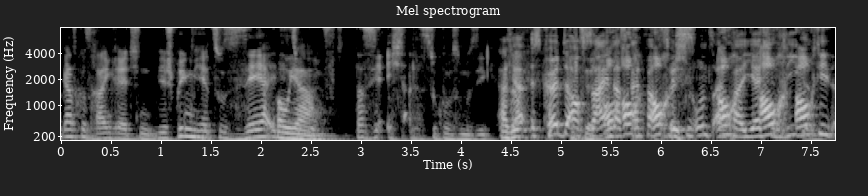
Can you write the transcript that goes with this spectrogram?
ganz kurz reingrätschen. Wir springen hier zu sehr in die Oh ja. Zukunft. Das ist ja echt alles Zukunftsmusik. Also, Ja, es könnte auch sein, dass einfach zwischen uns ein auch, paar Jährchen auch, liegen. auch die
